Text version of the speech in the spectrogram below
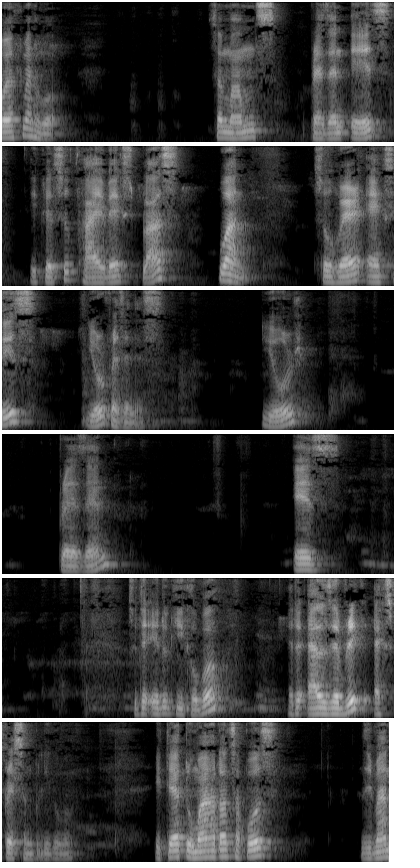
বয়স কিমান হ'ব? So' mum's present age equals to five x plus one so' where x is your present age your present is এতিয়া এইটো কি ক'ব? এইটো এলজেব্ৰিক এক্সপ্ৰেশ্যন বুলি ক'ব। এতিয়া তোমাৰ হাতত ছাপ'জ যিমান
